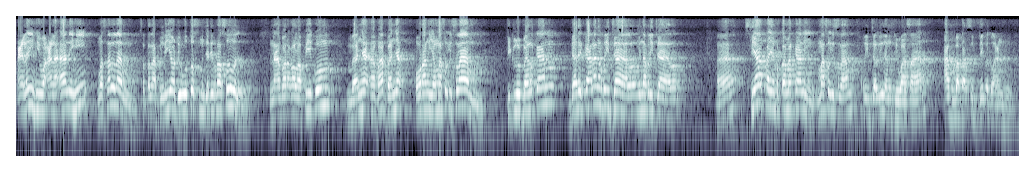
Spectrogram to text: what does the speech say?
alaihi wa ala alihi wasallam setelah beliau diutus menjadi rasul. Nah, barakallahu fikum, banyak apa? Banyak orang yang masuk Islam diglobalkan dari kalangan rijal minar rijal. Nah, siapa yang pertama kali masuk Islam? Rijal yang dewasa, Abu Bakar Siddiq radhiyallahu anhu.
